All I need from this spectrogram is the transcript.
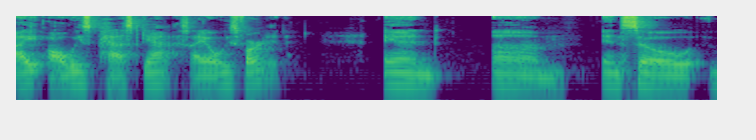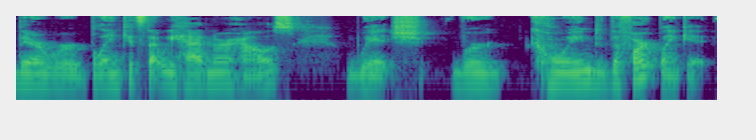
I always passed gas. I always farted, and um, and so there were blankets that we had in our house, which were coined the fart blanket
